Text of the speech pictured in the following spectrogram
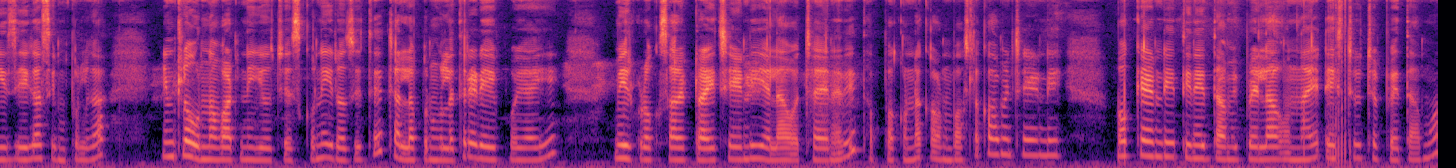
ఈజీగా సింపుల్గా ఇంట్లో ఉన్న వాటిని యూజ్ చేసుకొని ఈరోజు అయితే చల్ల పునుగులు అయితే రెడీ అయిపోయాయి. మీరు కూడా ఒకసారి ట్రై చేయండి. ఎలా వచ్చాయనేది తప్పకుండా కామెంట్ బాక్స్లో కామెంట్ చేయండి. ఓకే అండి తినేద్దాం. ఇప్పుడు ఎలా ఉన్నాయి? టేస్ట్ చెప్పేద్దాము.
